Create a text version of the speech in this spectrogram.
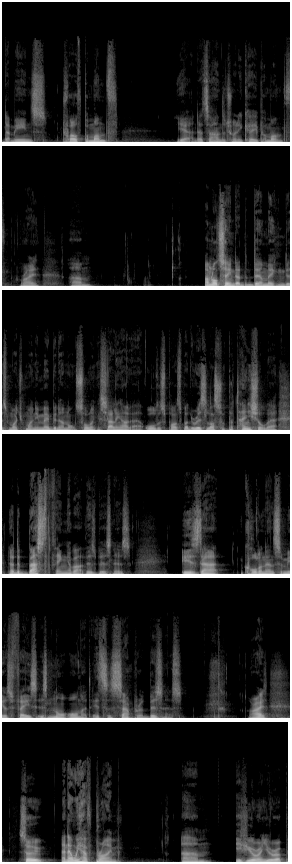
that means 12 per month yeah, that's 120k per month, right? Um, I'm not saying that they're making this much money. Maybe they're not selling, selling out all the spots, but there is lots of potential there. Now, the best thing about this business is that Colin and Samir's face is not on it. It's a separate business. All right. So, and then we have Prime. Um, if you're in Europe,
